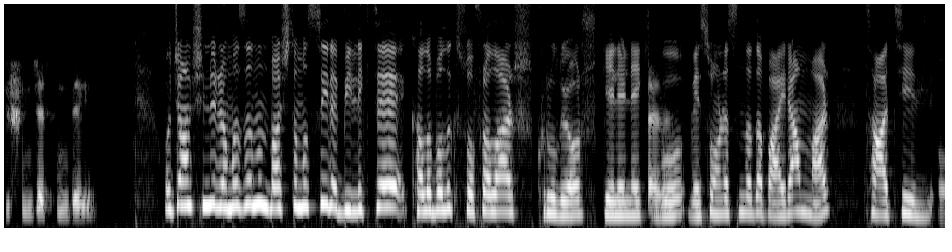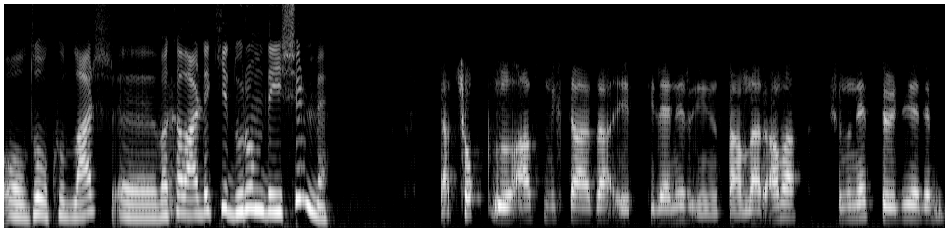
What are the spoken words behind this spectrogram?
düşüncesindeyim. Hocam şimdi Ramazan'ın başlamasıyla birlikte kalabalık sofralar kuruluyor. Gelenek evet. bu ve sonrasında da bayram var. Tatil oldu okullar. Ee, vakalardaki durum değişir mi? Ya çok ıı, az miktarda etkilenir insanlar ama şunu net söyleyelim.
